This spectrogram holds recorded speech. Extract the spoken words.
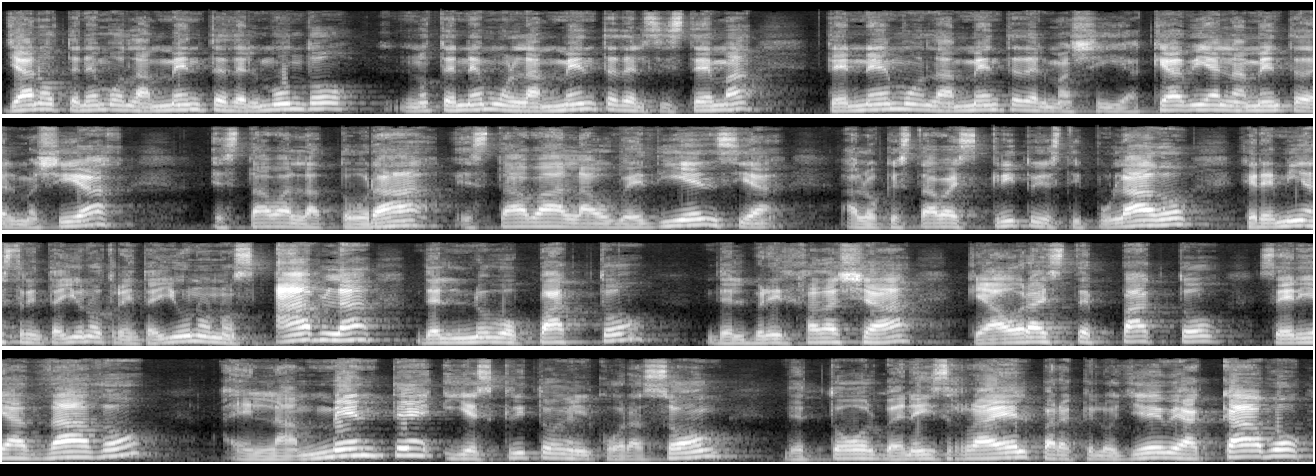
Ya no tenemos la mente del mundo, no tenemos la mente del sistema, tenemos la mente del Mashiach. ¿Qué había en la mente del Mashiach? Estaba la Torah, estaba la obediencia a lo que estaba escrito y estipulado. Jeremías 31, 31 nos habla del nuevo pacto del Brit Hadashah, que ahora este pacto sería dado en la mente y escrito en el corazón de todo el Bene Israel para que lo lleve a cabo,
